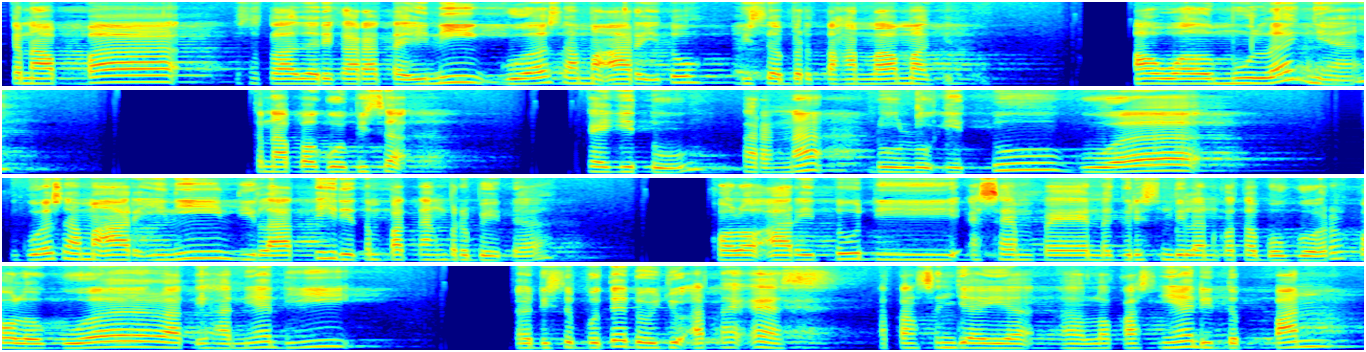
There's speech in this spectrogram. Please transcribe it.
Kenapa setelah dari karate ini gue sama Ari itu bisa bertahan lama gitu. Awal mulanya kenapa gue bisa kayak gitu karena dulu itu gue gue sama Ari ini dilatih di tempat yang berbeda. Kalau Ari itu di SMP Negeri 9 Kota Bogor, kalau gue latihannya di eh, disebutnya Dojo ATS, Atang Senjaya. Eh, lokasinya di depan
